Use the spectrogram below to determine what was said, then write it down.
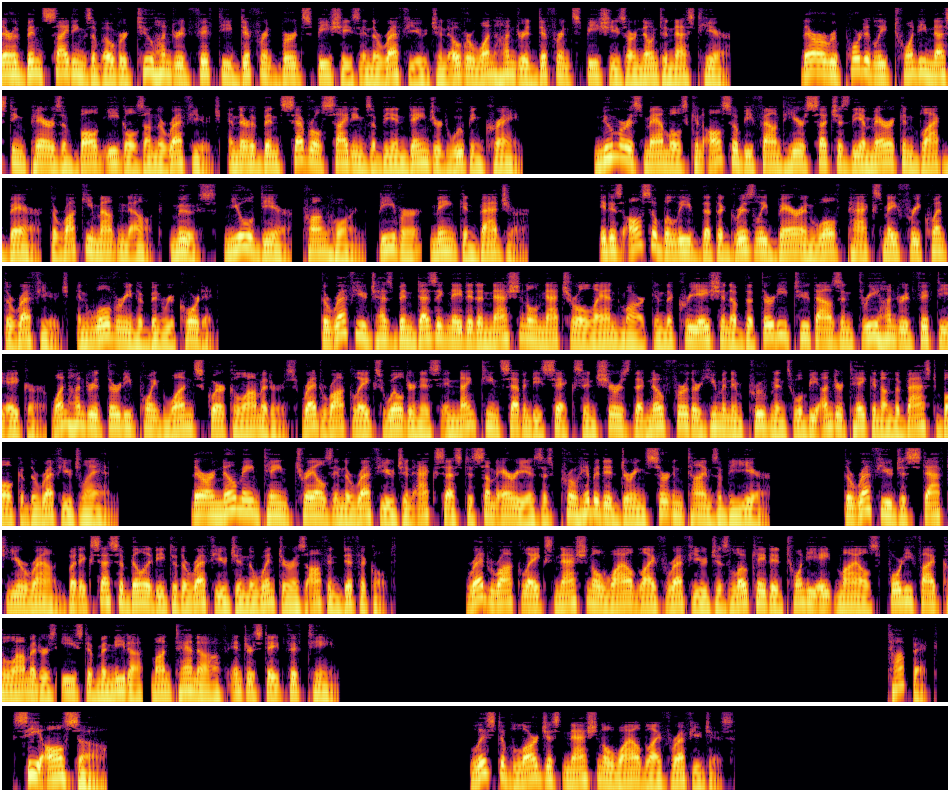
There have been sightings of over 250 different bird species in the refuge and over 100 different species are known to nest here. There are reportedly 20 nesting pairs of bald eagles on the refuge, and there have been several sightings of the endangered whooping crane. Numerous mammals can also be found here such as the American black bear, the Rocky Mountain elk, moose, mule deer, pronghorn, beaver, mink and badger. It is also believed that the grizzly bear and wolf packs may frequent the refuge, and wolverine have been recorded. The refuge has been designated a National Natural Landmark and the creation of the 32,350-acre (130.1 square kilometers) Red Rock Lakes Wilderness in 1976 ensures that no further human improvements will be undertaken on the vast bulk of the refuge land. There are no maintained trails in the refuge and access to some areas is prohibited during certain times of the year. The refuge is staffed year-round but accessibility to the refuge in the winter is often difficult. Red Rock Lakes National Wildlife Refuge is located 28 miles 45 kilometers east of Monida, Montana off Interstate 15. See also List of largest national wildlife refuges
